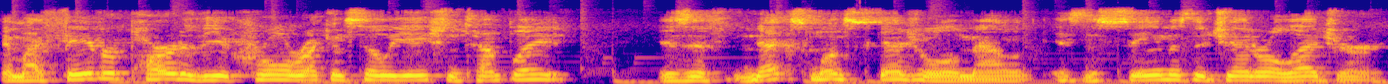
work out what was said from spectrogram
And my favorite part of the accrual reconciliation template is if next month's schedule amount is the same as the general ledger,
